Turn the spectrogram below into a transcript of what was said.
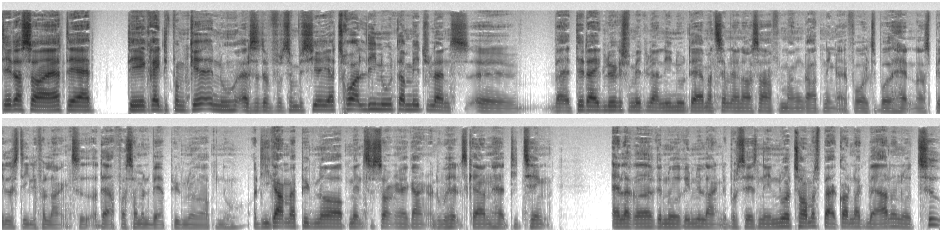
Det der så er, det er, at det er ikke rigtig fungeret endnu. Altså, det, som vi siger, jeg tror lige nu, der er Midtjyllands... Øh, hvad, det, der ikke lykkes for Midtjylland lige nu, det er, at man simpelthen også har haft for mange retninger i forhold til både handler og spillestil for lang tid, og derfor så er man ved at bygge noget op nu. Og de er i gang med at bygge noget op, mens sæsonen er i gang, og du vil helst gerne have de ting allerede nået rimelig langt i processen. ind. Nu har Thomas Berg godt nok været der noget tid,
